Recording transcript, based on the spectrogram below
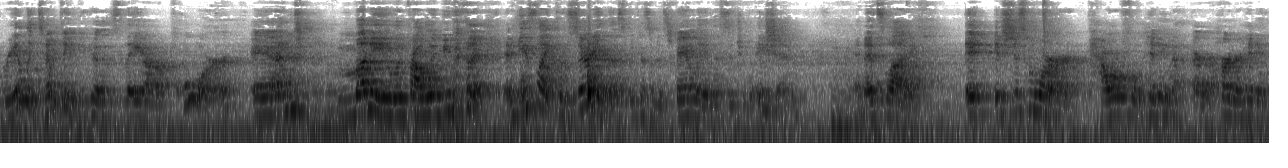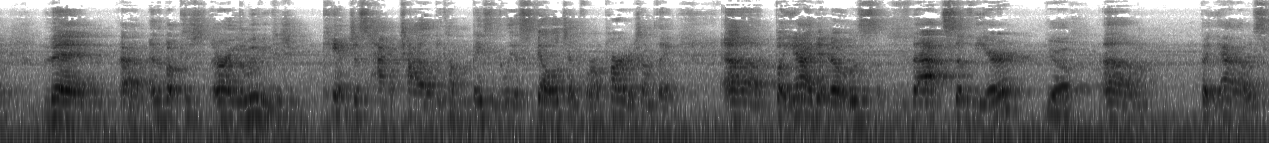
really tempting because they are poor and money would probably be better. And he's like considering this because of his family and his situation. Mhm. And it's like it, it's just more powerful hitting that or harder hitting than uh, in the book 'cause- or in the movie because you can't just have a child become basically a skeleton for a part or something. Uh, but yeah, I didn't know it was that severe. Yeah. Um, but yeah, that was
